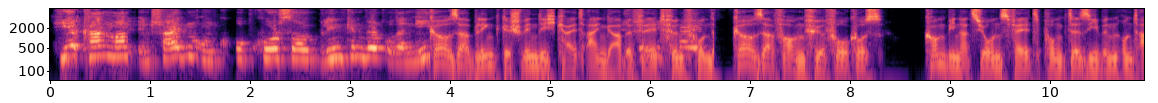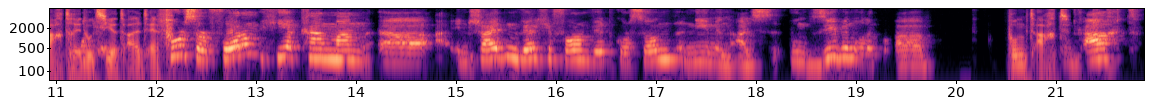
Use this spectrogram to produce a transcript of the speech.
Hier kann man entscheiden, ob Cursor blinken wird oder nicht. Cursor Blinkgeschwindigkeit Eingabefeld Geschwindigkeit. 500. Cursorform für Fokus. Kombinationsfeld Punkte 7 und 8 reduziert Alt F. Cursorform, hier kann man äh, entscheiden, welche Form wird Cursor nehmen, als Punkt 7 oder äh, Punkt 8. Punkt 8,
